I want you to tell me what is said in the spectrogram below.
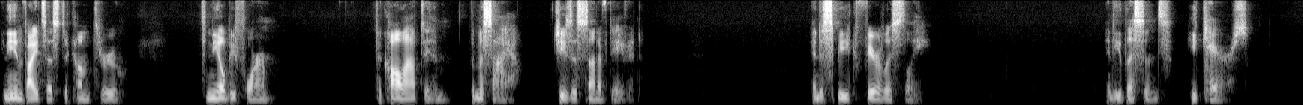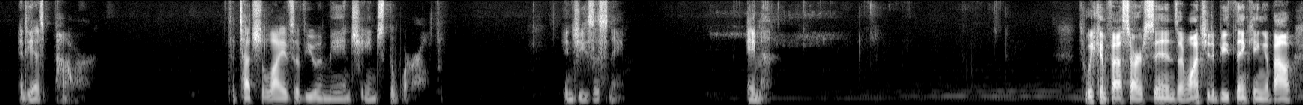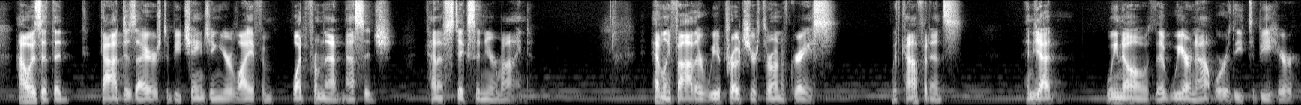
and he invites us to come through to kneel before him, to call out to him, the Messiah, Jesus, son of David, and to speak fearlessly. And he listens, he cares, and he has power to touch the lives of you and me and change the world. In Jesus' name, amen. We confess our sins, I want you to be thinking about how is it that God desires to be changing your life and what from that message kind of sticks in your mind. Heavenly Father, we approach your throne of grace with confidence, and yet we know that we are not worthy to be here.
